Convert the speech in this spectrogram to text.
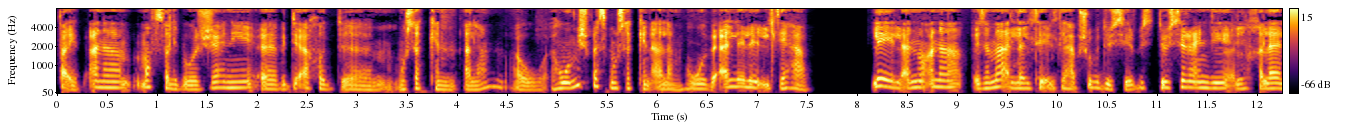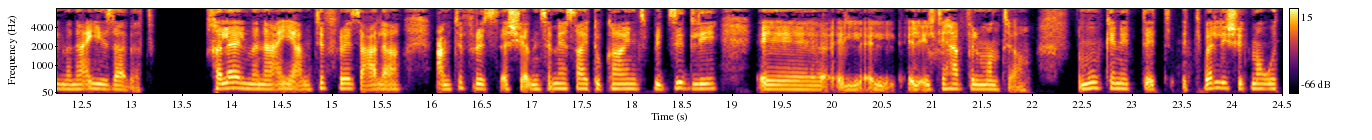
طيب أنا مفصلي بوجعني آه، بدي اخذ آه، مسكن ألم أو هو مش بس مسكن ألم هو بقلل الالتهاب. ليه؟ لأنه أنا إذا ما قللت الالتهاب شو بده يصير؟ بده يصير عندي الخلايا المناعية زادت. الخلايا المناعية عم تفرز على عم تفرز أشياء بنسميها cytokines بتزيد لي الالتهاب في المنطقة. ممكن تبلش تموت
